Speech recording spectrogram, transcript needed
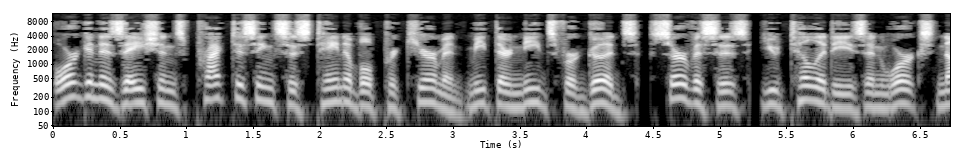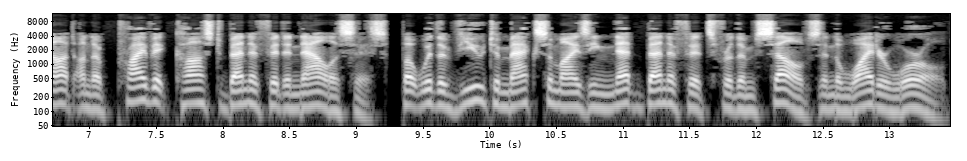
Organizations practicing sustainable procurement meet their needs for goods, services, utilities and works not on a private cost-benefit analysis, but with a view to maximizing net benefits for themselves and the wider world.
